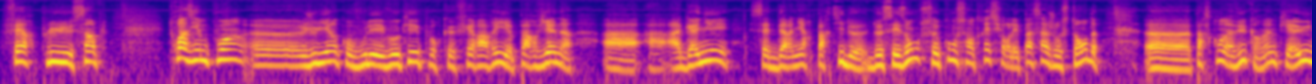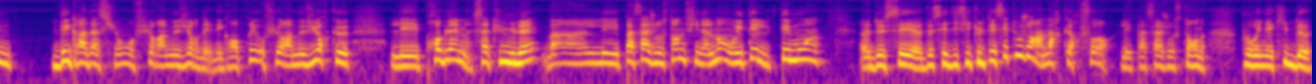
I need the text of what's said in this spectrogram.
faire plus simple. Troisième point, euh, Julien, qu'on voulait évoquer pour que Ferrari parvienne à, gagner cette dernière partie de, saison, se concentrer sur les passages au stand, euh, parce qu'on a vu quand même qu'il y a eu une dégradation au fur et à mesure des, Grands Prix, au fur et à mesure que les problèmes s'accumulaient, ben, les passages au stand finalement ont été le témoin de ces, de ces difficultés. C'est toujours un marqueur fort, les passages au stand pour une équipe de,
